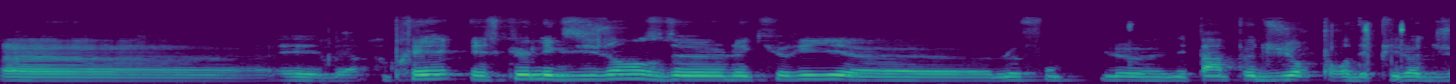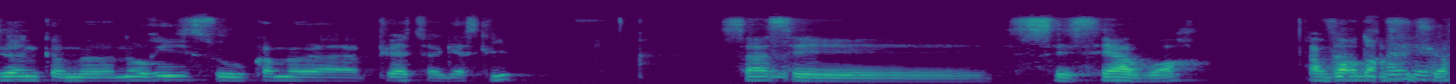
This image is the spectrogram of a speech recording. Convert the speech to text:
Euh, et ben, après, est-ce que l'exigence de l'écurie euh, le font, le, n'est pas un peu dur pour des pilotes jeunes comme euh, Norris ou comme a pu être Gasly? Ça, c'est, c'est, c'est à voir. À voir dans le futur.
